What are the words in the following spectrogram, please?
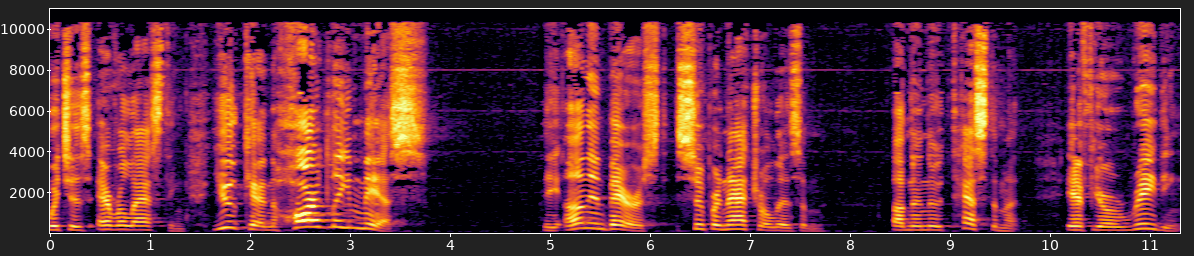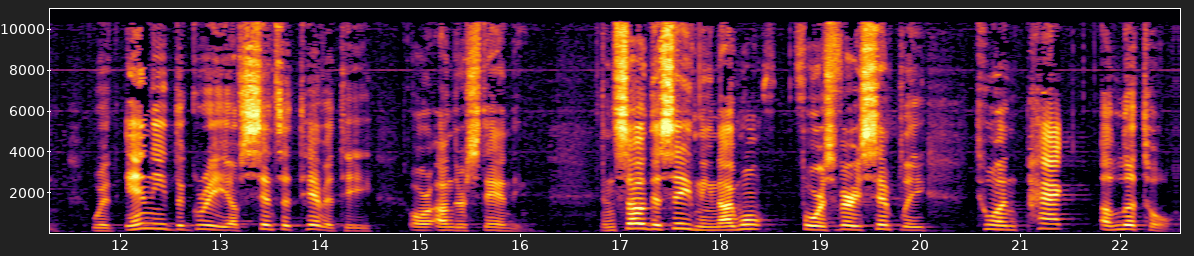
which is everlasting. You can hardly miss the unembarrassed supernaturalism of the New Testament if you're reading with any degree of sensitivity or understanding. And so this evening, I want for us very simply to unpack a little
